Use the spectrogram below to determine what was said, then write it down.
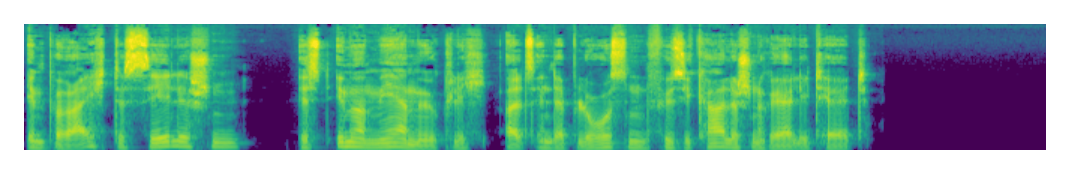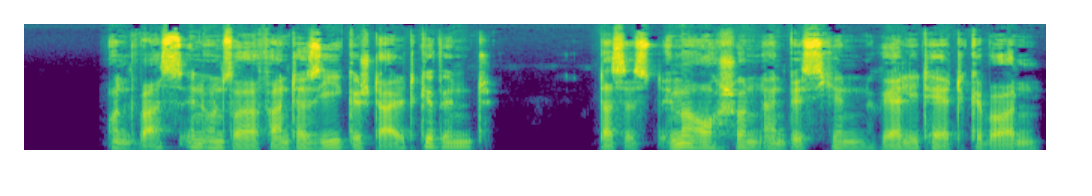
Im Bereich des Seelischen ist immer mehr möglich als in der bloßen physikalischen Realität. Und was in unserer Fantasie Gestalt gewinnt, das ist immer auch schon ein bisschen Realität geworden.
